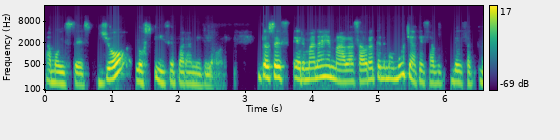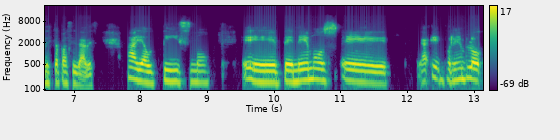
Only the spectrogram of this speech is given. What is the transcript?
Moisés, yo los hice para mi gloria. Entonces, hermanas amadas, ahora tenemos muchas de esas, discapacidades. Hay autismo, eh, tenemos, eh, eh, por ejemplo,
